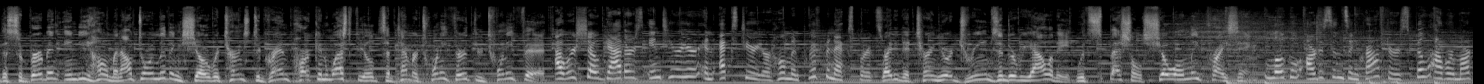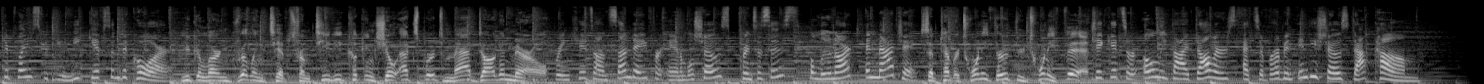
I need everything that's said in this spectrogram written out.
The Suburban Indy Home and Outdoor Living Show returns to Grand Park in Westfield September 23rd through 25th. Our show gathers interior and exterior home improvement experts ready to turn your dreams into reality with special show only pricing. Local artisans and crafters fill our marketplace with unique gifts and decor. You can learn grilling tips from TV cooking show experts Mad Dog and Merrill. Bring kids on Sunday for animal shows, princesses, balloon art, and magic. September 23rd through 25th. Tickets are only $5 at suburbanindyshows.com.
